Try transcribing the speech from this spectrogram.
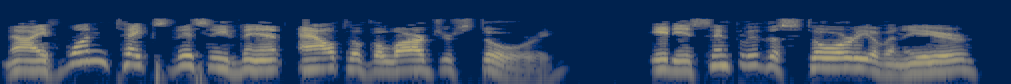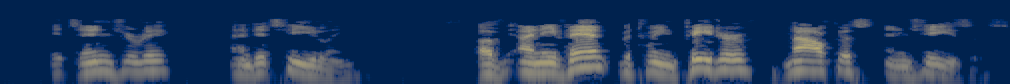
Now, if one takes this event out of the larger story, it is simply the story of an ear, its injury, and its healing. Of an event between Peter, Malchus, and Jesus.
